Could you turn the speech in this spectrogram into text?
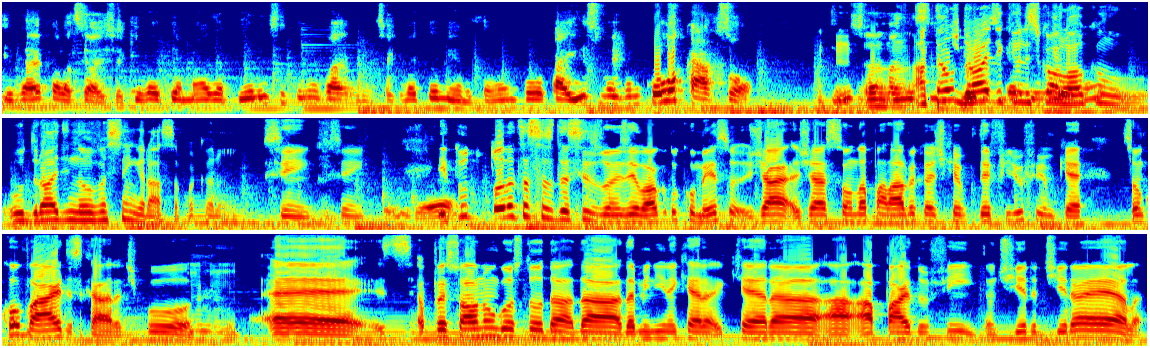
e vai falar assim, ó, isso aqui vai ter mais apelo, isso aqui não vai, isso aqui vai ter menos. Então vamos colocar isso, mas vamos colocar só. Uhum. Até o droid que eles colocam, o droid novo é sem graça pra caramba. Sim, sim. É. E tudo, todas essas decisões aí logo do começo já, já são da palavra que eu acho que define o filme, que é são covardes, cara. Tipo, uhum. é, o pessoal não gostou da, da, da, menina que era, que era a, a par do fim, então tira, tira ela.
